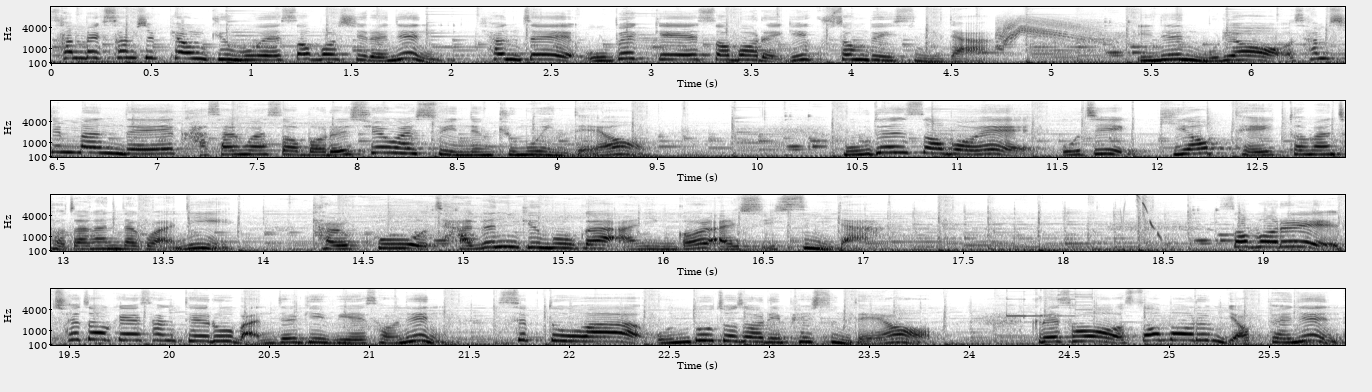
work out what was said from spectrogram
330평 규모의 서버실에는 현재 500개의 서버렉이 구성되어 있습니다. 이는 무려 30만 대의 가상화 서버를 수용할 수 있는 규모인데요. 모든 서버에 오직 기업 데이터만 저장한다고 하니 결코 작은 규모가 아닌 걸 알 수 있습니다. 서버를 최적의 상태로 만들기 위해서는 습도와 온도 조절이 필수인데요. 그래서 서버룸 옆에는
